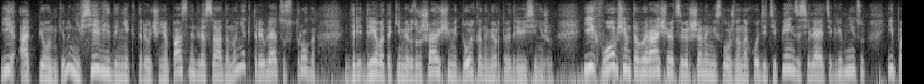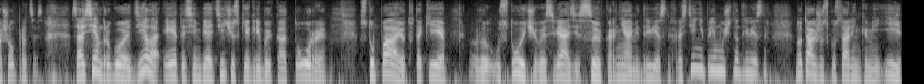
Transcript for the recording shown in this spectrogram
и опенки. Ну, не все виды, некоторые очень опасны для сада, но некоторые являются строго древо такими разрушающими, только на мертвой древесине живут. Их, в общем-то, выращивать совершенно несложно. Находите пень, заселяете грибницу и пошел процесс. Совсем другое дело, это симбиотические грибы, которые вступают в такие э, устойчивые связи с корнями древесных растений, преимущественно древесных, но также с кустарниками и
